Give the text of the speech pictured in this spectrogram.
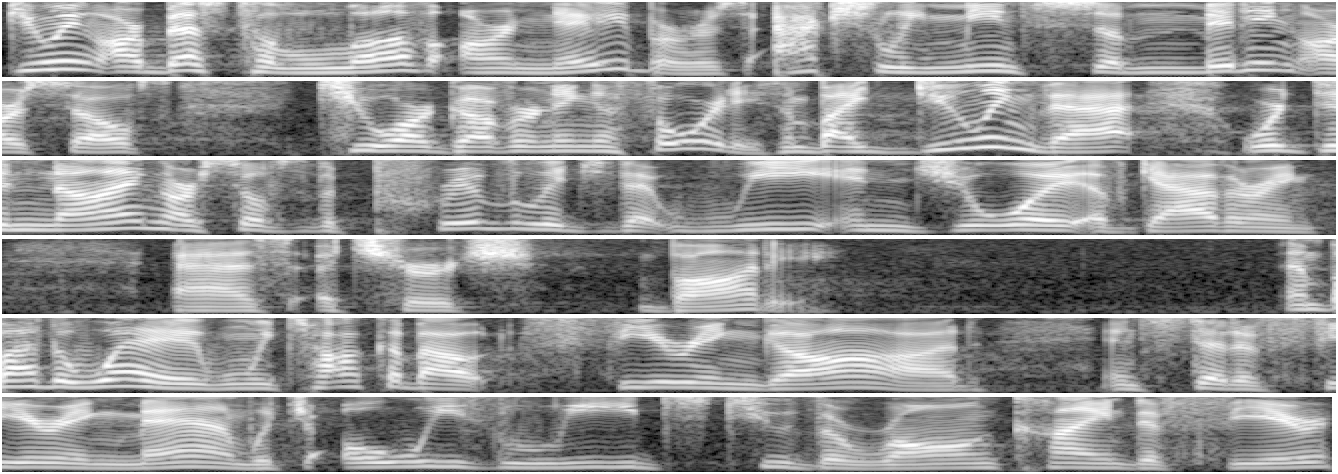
doing our best to love our neighbors actually means submitting ourselves to our governing authorities. And by doing that, we're denying ourselves the privilege that we enjoy of gathering as a church body. And by the way, when we talk about fearing God instead of fearing man, which always leads to the wrong kind of fear,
